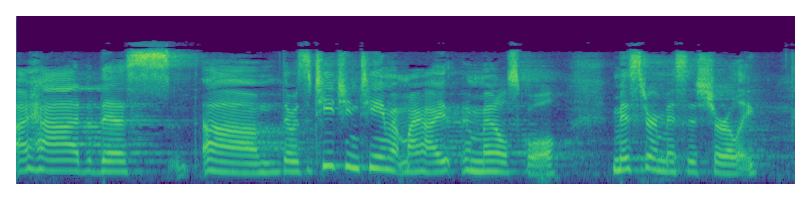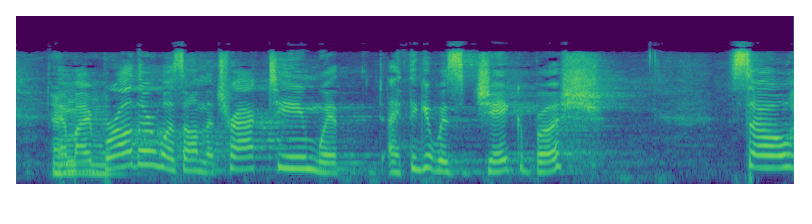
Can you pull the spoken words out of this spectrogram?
I had this, um, there was a teaching team at my high, in middle school, Mr. and Mrs. Shirley. And my brother was on the track team with, I think it was Jake Bush. So,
